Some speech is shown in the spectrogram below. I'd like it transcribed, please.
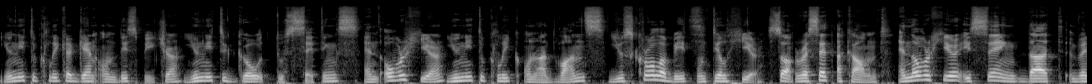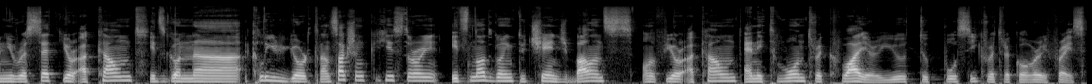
You need to click again on this picture, you need to go to settings. And over here you need to click on advanced, you scroll a bit until here. So reset account. And over here is saying that when you reset your account it's gonna clear your transaction history, it's not going to change balance of your account and it won't require you to put secret recovery phrase.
